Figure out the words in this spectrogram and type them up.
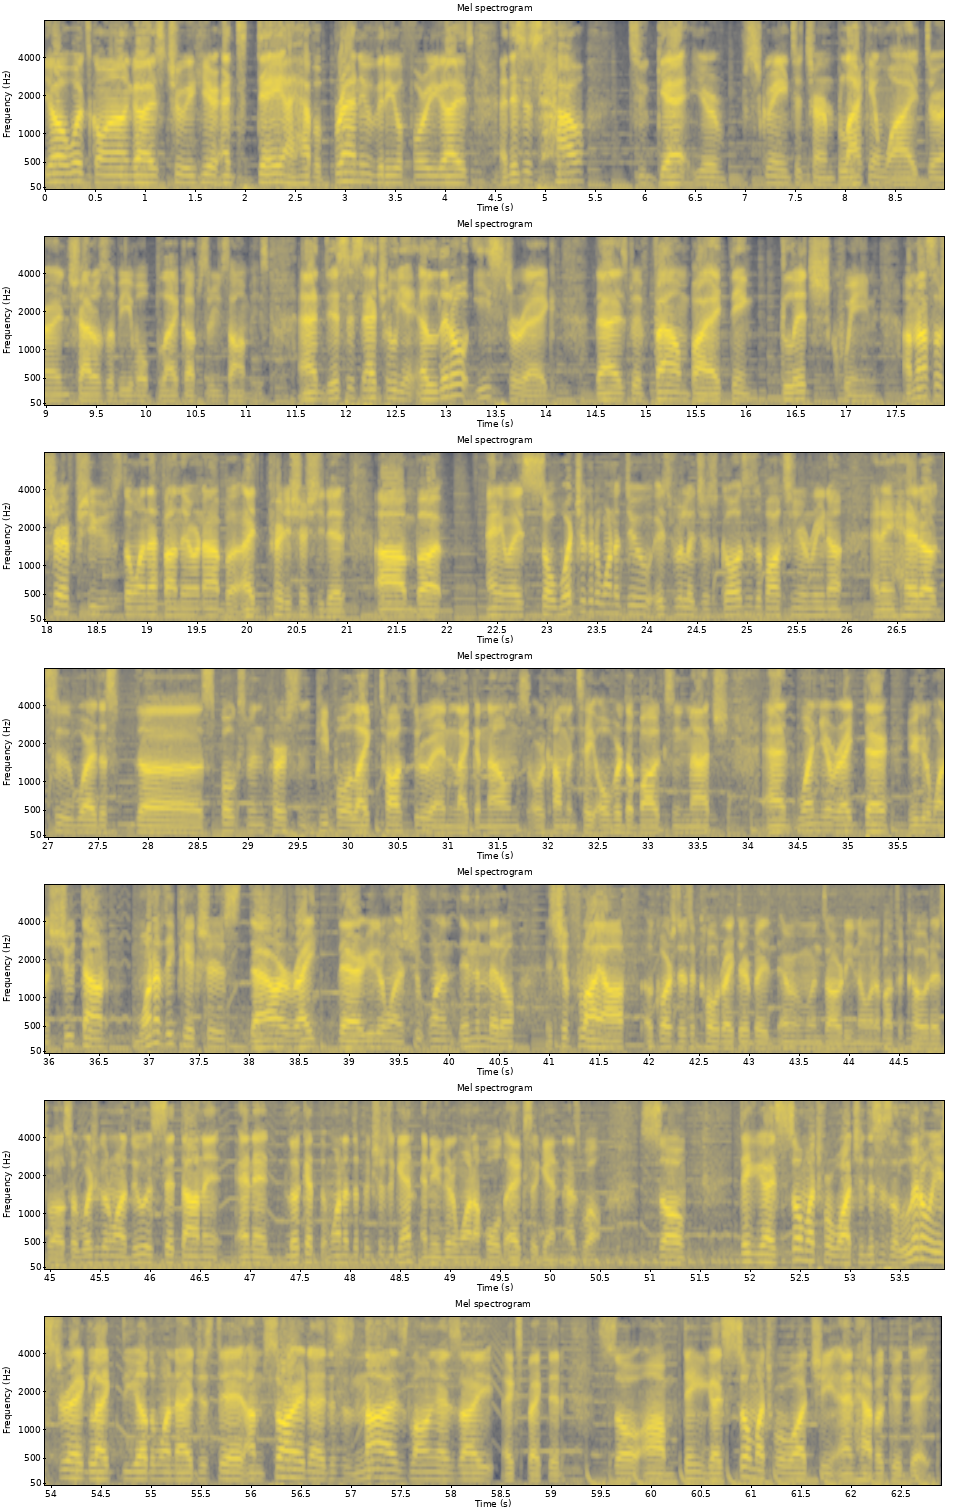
Yo, what's going on guys? Chewy here and today I have a brand new video for you guys and this is how to get your screen to turn black and white during Shadows of Evil Black Ops 3 Zombies. And this is actually a little easter egg that has been found by I think Glitch Queen. I'm not so sure if she was the one that found it or not, but I'm pretty sure she did. Um, but anyways so what you're gonna want to do is really just go to the boxing arena and then head out to where the, the spokesman person people like talk through and like announce or commentate over the boxing match. And when you're right there you're gonna want to shoot down one of the pictures that are right there. You're gonna want to shoot one in the middle. It should fly off. Of course there's a code right there but everyone's already knowing about the code as well. So what you're gonna want to do is sit down it and then look at the, one of the pictures again and you're gonna want to hold X again as well. So Thank you guys so much for watching. This is a little Easter egg like the other one I just did. I'm sorry that this is not as long as I expected. So, um, thank you guys so much for watching and have a good day.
